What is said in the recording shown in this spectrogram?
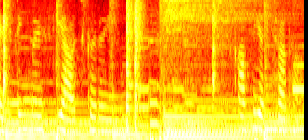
एडिटिंग मैं इसकी आज कर रही हूँ। काफ़ी अच्छा था।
